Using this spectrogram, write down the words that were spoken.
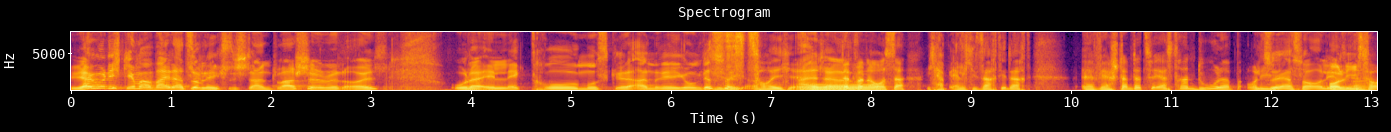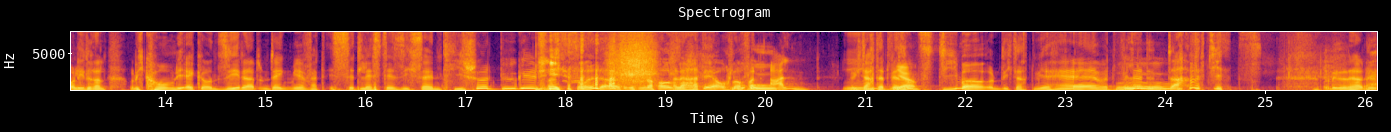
ja gut, ich gehe mal weiter zum nächsten Stand. War schön mit euch. Oder Elektromuskelanregung. Das Dieses ist Zeug, ey. Alter. Das, was aussah, ich habe ehrlich gesagt gedacht, äh, wer stand da zuerst dran? Du oder Olli? Zuerst war Olli. Olli. Das war Olli dran. Und ich komme um die Ecke und sehe das und denke mir, was ist das? Lässt er sich sein T-Shirt bügeln? Was soll das? genau Weil er so. hatte ja auch noch Uh. was an. Und ich dachte, das wäre Ja. so ein Steamer. Und ich dachte mir, hä, was will er denn Uh. damit jetzt? Und dann hat ich,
